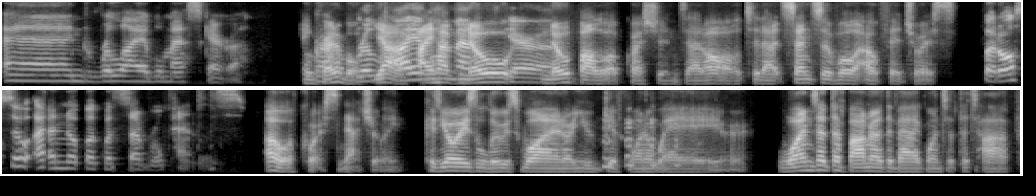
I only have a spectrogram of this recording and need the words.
and reliable mascara. Incredible. yeah, I reliable have no no follow up questions at all to that sensible outfit choice. But also a notebook with several pens. Oh, of course, naturally, because you always lose one or you give one away, or one's at the bottom of the bag, one's at the top.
